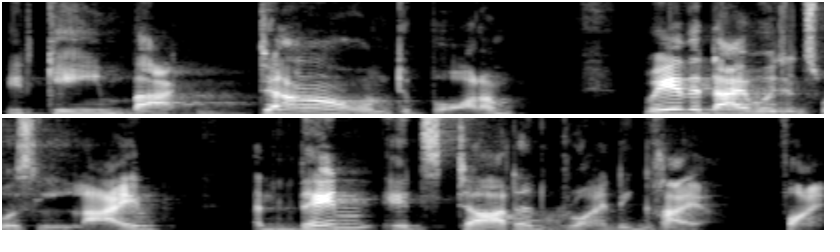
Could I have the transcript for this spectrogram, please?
It came back down to bottom where the divergence was live and then it started grinding higher. Fine.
